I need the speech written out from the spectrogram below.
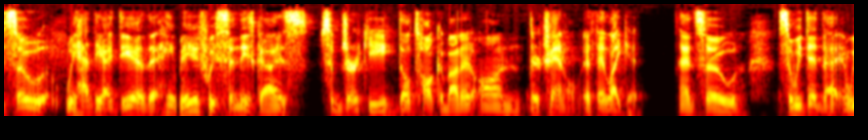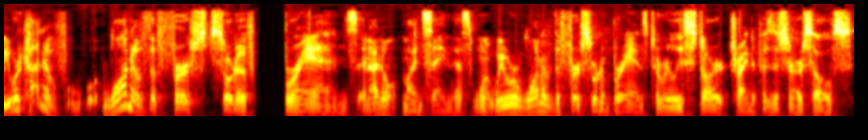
So we had the idea that hey, maybe if we send these guys some jerky, they'll talk about it on their channel if they like it. And so so we did that, and we were kind of one of the first sort of brands, and I don't mind saying this, we were one of the first sort of brands to really start trying to position ourselves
